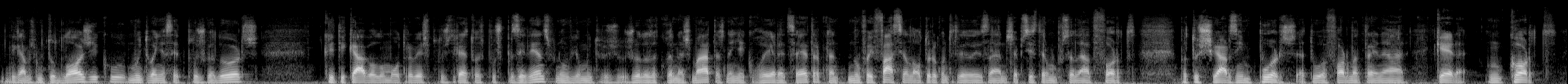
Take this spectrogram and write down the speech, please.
digamos, metodológico, muito bem aceito pelos jogadores, criticável uma outra vez pelos diretores, pelos presidentes, porque não viam muitos jogadores a correr nas matas, nem a correr, etc. Portanto, não foi fácil na altura com 32 anos, é preciso ter uma personalidade forte para tu chegares a impor a tua forma de treinar, que era um corte eh,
